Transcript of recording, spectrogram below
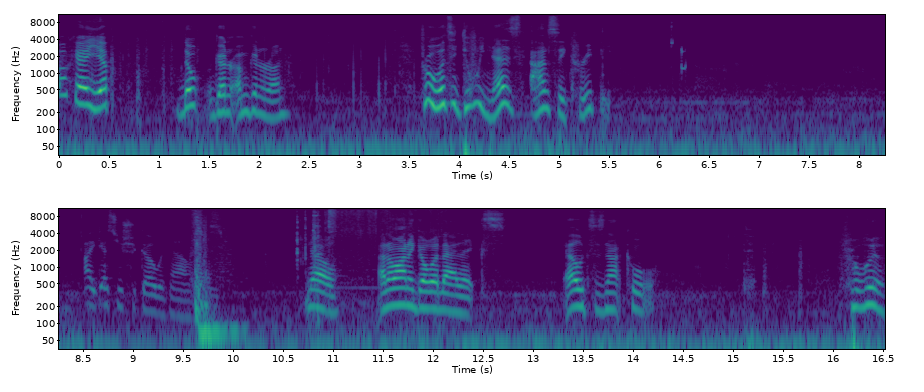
Okay, yep. Nope, I'm gonna, I'm gonna run. Bro, what's he doing? That is honestly creepy. I guess you should go with Alex. No, I don't want to go with Alex. Alex is not cool. For what?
